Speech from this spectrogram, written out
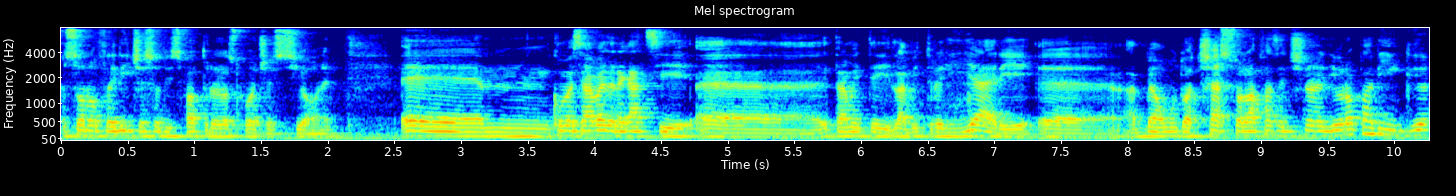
sono felice e soddisfatto della sua cessione. E, ehm, come sapete ragazzi, eh, tramite la vittoria di ieri eh, abbiamo avuto accesso alla fase girone di Europa League.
